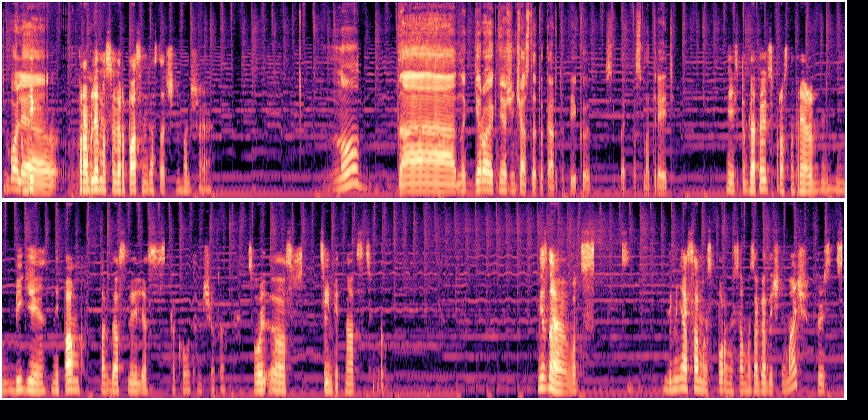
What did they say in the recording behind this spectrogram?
Тем более... Проблема с оверпасом достаточно большая. Ну, да, но героик не очень часто эту карту пикают, если так посмотреть. Есть подготовиться просто, например, Биги не памп тогда слили с какого там счета? С, э, с 7.15. Не знаю, вот для меня самый спорный, самый загадочный матч. То есть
